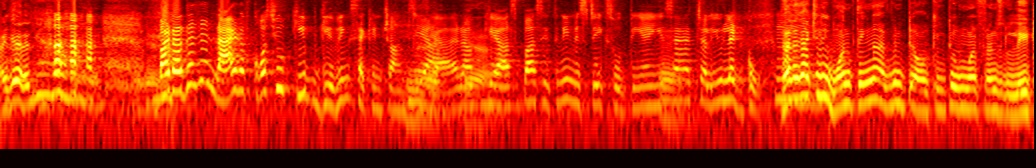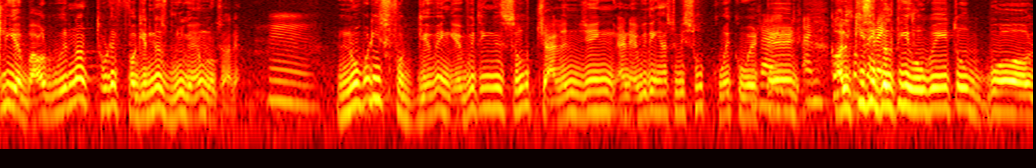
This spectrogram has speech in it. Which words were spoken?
I get it. But other than that of course you keep giving second chances यार Yeah. आपके आसपास इतनी मिस्टेक्स होती हैं ये शायद चल you let go That is actually one thing I've been talking to my friends lately about. We're not थोड़े forgiveness भूल गए हम लोग सारे. Nobody's forgiving. Everything is so challenging and everything has to be so quick-witted. Right. And go हल्की सी गलती हो गई तो वो-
